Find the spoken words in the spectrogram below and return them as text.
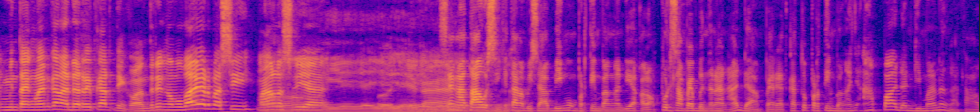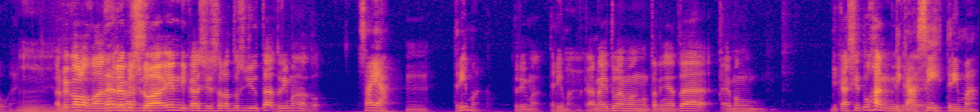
minta yang lain kan ada red card nih. Kalau Andre nggak mau bayar pasti, males Oh, dia. Iya iya iya Oh, iya. iya iya. kan? saya nggak tahu sih, kita nggak bisa bingung pertimbangan dia. Kalaupun sampai beneran ada, sampai red card tuh pertimbangannya apa dan gimana nggak tahu kan. Hmm. Tapi kalau Andre habis doain dikasih 100 juta terima nggak kok? Saya Hmm, terima, terima. terima. Karena itu memang ternyata emang dikasih Tuhan gitu. Dikasih, terima.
